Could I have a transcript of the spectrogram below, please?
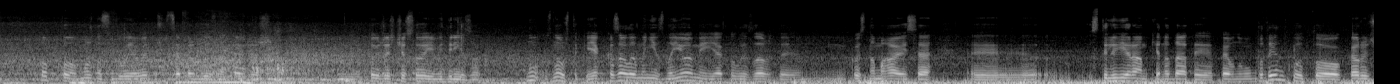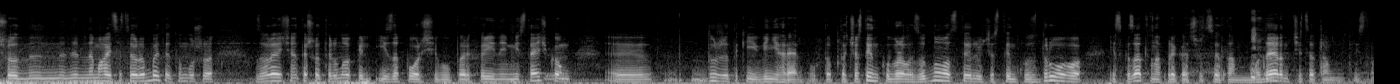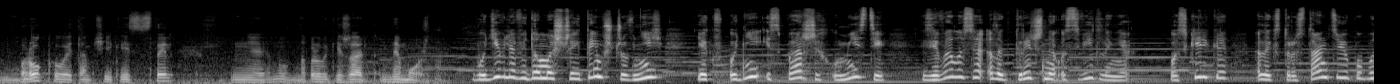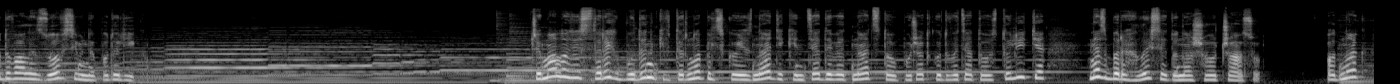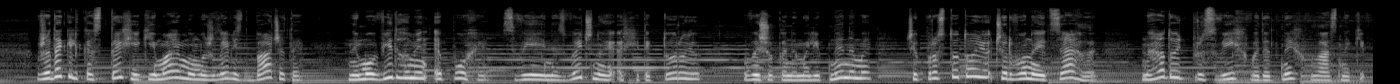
Тобто можна собі уявити, що це приблизно той же той же часовий відрізок. Ну, знову ж таки, як казали мені знайомі, я коли завжди якось намагаюся е, стильові рамки надати певному будинку, то кажуть, що не, не, не намагаються це робити, тому що, зважаючи на те, що Тернопіль і за Польщі був периферійним містечком, е, дуже такий вінігрет був. Тобто частинку брали з одного стилю, частинку з другого, і сказати, наприклад, що це там модерн, чи це там якийсь там бароковий, там, чи якийсь стиль, ну, на превеликий жаль, не можна. Будівля відома ще й тим, що в ній, як в одній із перших у місті, з'явилося електричне освітлення, оскільки електростанцію побудували зовсім неподалік. Чимало зі старих будинків тернопільської знаді кінця 19-го, початку 20-го століття не збереглися до нашого часу. Однак вже декілька з тих, які маємо можливість бачити, немов відгомін епохи своєю незвичною архітектурою, вишуканими ліпнинами чи простотою червоної цегли, нагадують про своїх видатних власників.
